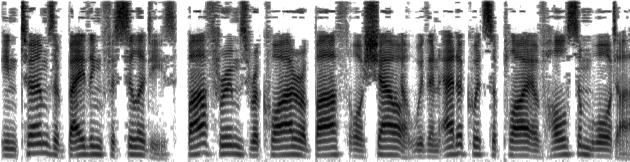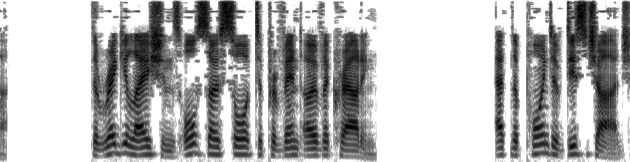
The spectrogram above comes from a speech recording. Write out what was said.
In terms of bathing facilities, bathrooms require a bath or shower with an adequate supply of wholesome water. The regulations also sought to prevent overcrowding. At the point of discharge,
